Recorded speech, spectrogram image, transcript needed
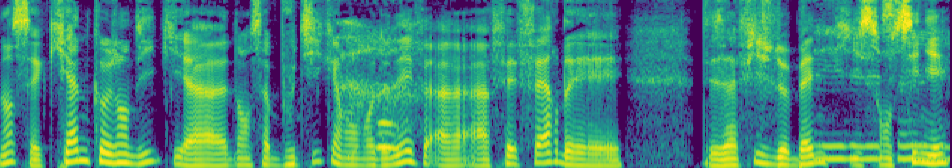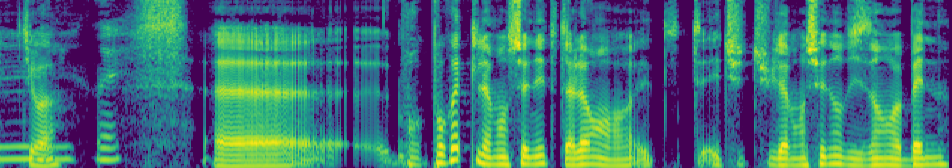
Non, c'est Kian Kojandi qui a dans sa boutique à un moment donné a, a fait faire des, des affiches de Ben qui sont signées, tu vois. Ouais. Euh, pour- pourquoi tu l'as mentionné tout à l'heure et tu- l'as mentionné en disant Ben?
